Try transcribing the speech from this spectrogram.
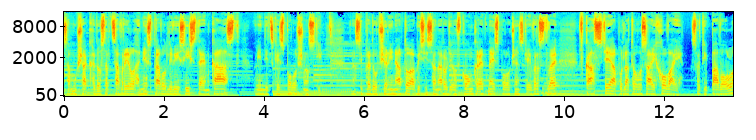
sa mu však do srdca vril nespravodlivý systém, kást v indickej spoločnosti asi predurčený na to, aby si sa narodil v konkrétnej spoločenskej vrstve, v kaste a podľa toho sa aj chovaj. Svetý Pavol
